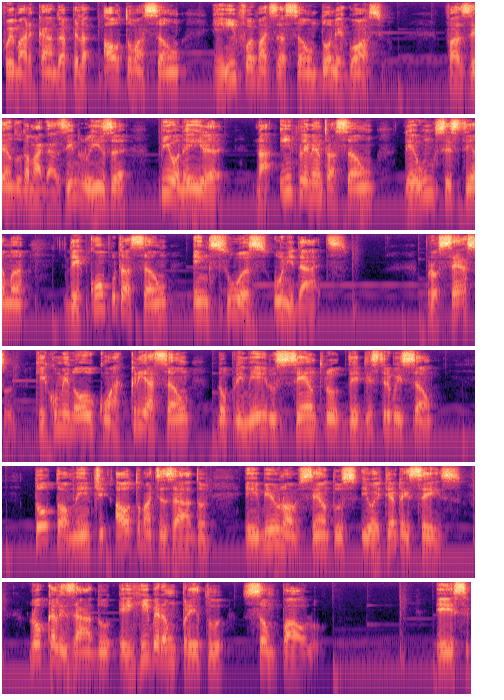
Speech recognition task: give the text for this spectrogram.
foi marcada pela automação e informatização do negócio, fazendo da Magazine Luiza pioneira na implementação de um sistema de computação em suas unidades. Processo que culminou com a criação do primeiro centro de distribuição, totalmente automatizado em 1986, localizado em Ribeirão Preto, São Paulo. Esse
